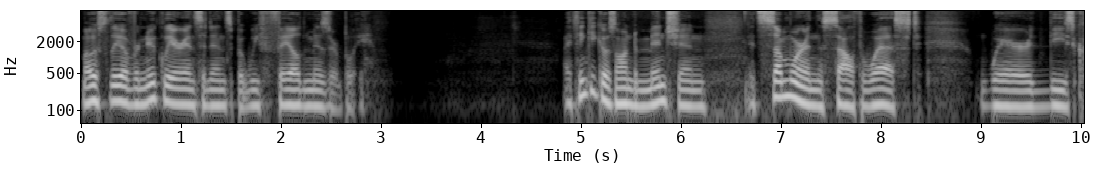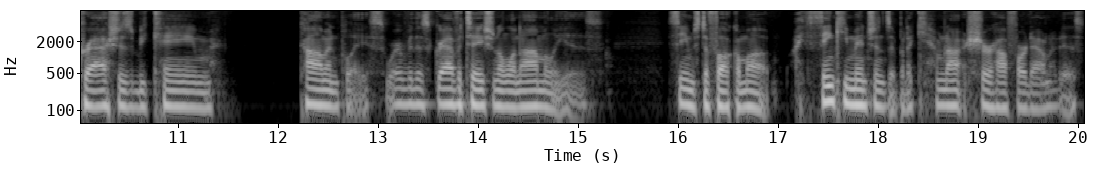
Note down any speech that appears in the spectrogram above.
mostly over nuclear incidents, but we failed miserably. I think he goes on to mention it's somewhere in the southwest where these crashes became commonplace, wherever this gravitational anomaly is, seems to fuck them up. I think he mentions it, but I'm not sure how far down it is.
